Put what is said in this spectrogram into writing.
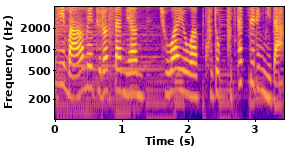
영상이 마음에 들었다면 좋아요와 구독 부탁드립니다.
